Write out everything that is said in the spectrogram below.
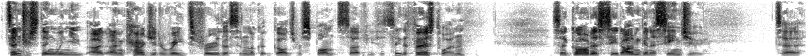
it's interesting when you, I, I encourage you to read through this and look at God's response. So if you see the first one, so God has said, I'm going to send you to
